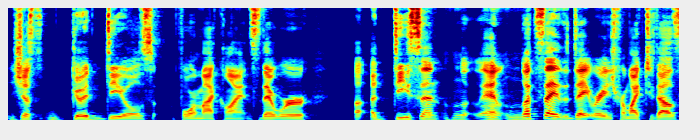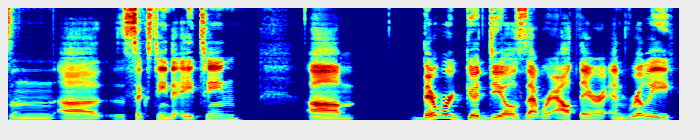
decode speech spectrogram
just good deals for my clients. There were a, decent, and let's say the date range from like 2016 uh, to 18. Um, there were good deals that were out there, and really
